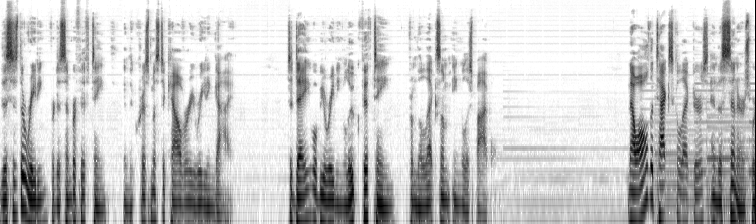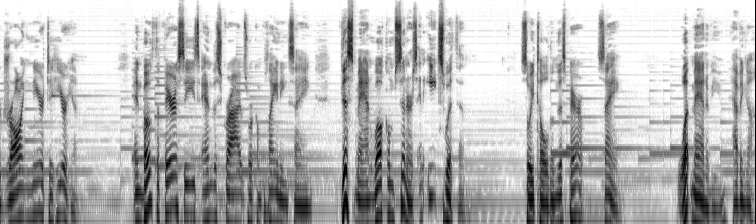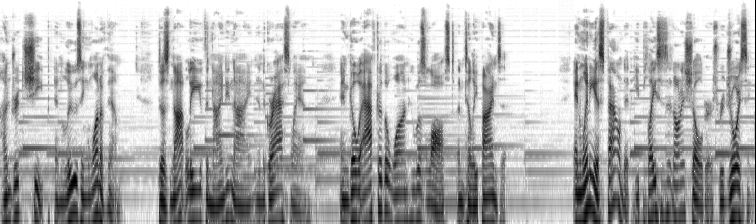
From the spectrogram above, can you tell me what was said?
This is the reading for December 15th in the Christmas to Calvary Reading Guide. Today we'll be reading Luke 15 from the Lexham English Bible. Now all the tax collectors and the sinners were drawing near to hear him. And both the Pharisees and the scribes were complaining, saying, This man welcomes sinners and eats with them. So he told them this parable, saying, What man of you, having a hundred sheep and losing one of them, does not leave the ninety nine in the grassland and go after the one who was lost until he finds it? And when he has found it, he places it on his shoulders, rejoicing.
